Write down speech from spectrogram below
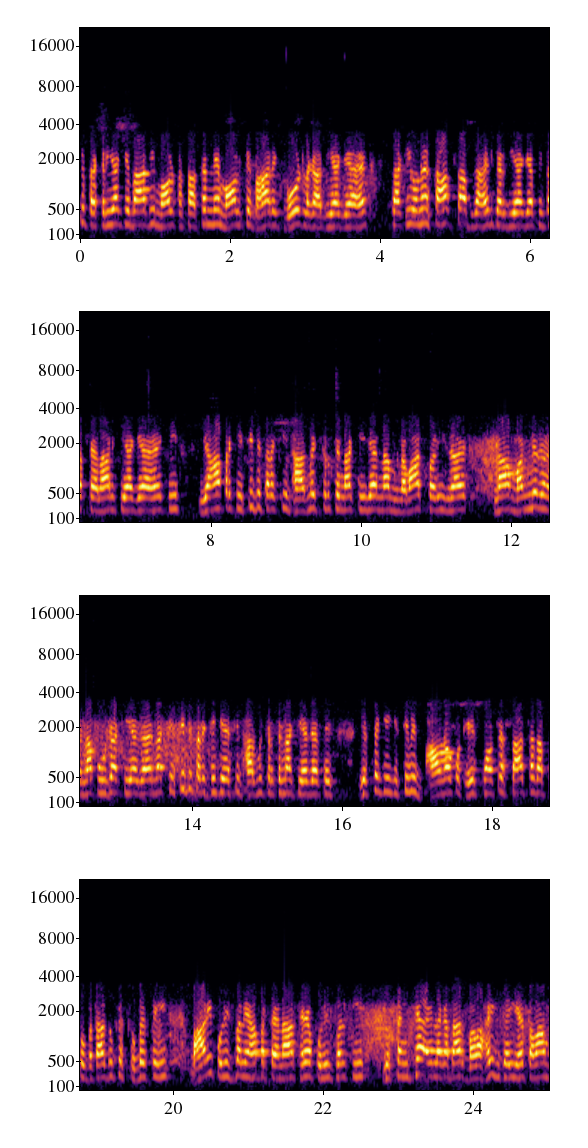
की प्रक्रिया के बाद ही मॉल प्रशासन ने मॉल के बाहर एक बोर्ड लगा दिया गया है ताकि उन्हें साफ़ साफ़ ज़ाहिर कर दिया गया, अपनी तरफ़ ऐलान किया गया है कि यहाँ पर किसी भी तरह की धार्मिक कृत्य ना की जाए, ना नमाज़ पढ़ी जाए ना मंदिर ना पूजा किया जाए, ना किसी भी तरीके की ऐसी धार्मिक कृत्य ना किया जाए जिससे कि किसी भी भावना को ठेस पहुँचे। साथ साथ आपको बता दूँ कि सुबह से ही भारी पुलिस बल यहाँ पर तैनात है। पुलिस बल की जो संख्या है लगातार बढ़ाई गई है। तमाम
